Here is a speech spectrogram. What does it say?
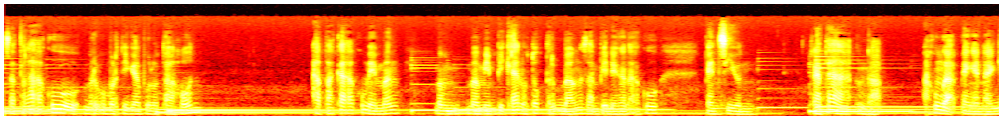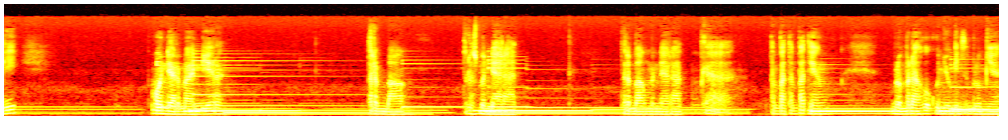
setelah aku berumur 30 tahun apakah aku memang mem memimpikan untuk terbang sampai dengan aku pensiun. Ternyata enggak. Aku nggak pengen lagi mondar mandir terbang terus mendarat. Terbang mendarat ke tempat-tempat yang belum pernah aku kunjungin sebelumnya.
